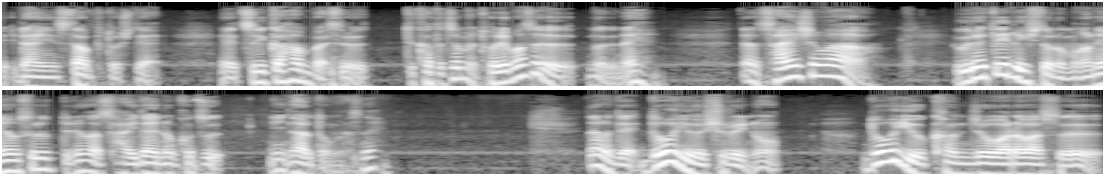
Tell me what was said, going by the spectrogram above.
いラインスタンプとして、えー、追加販売するって形も取れますのでね、だから最初は、売れている人の真似をするっていうのが最大のコツになると思いますね。なので、どういう種類の、どういう感情を表す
